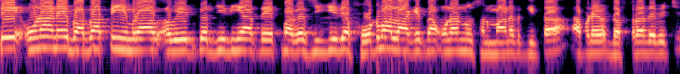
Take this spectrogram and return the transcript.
ਤੇ ਉਹਨਾਂ ਨੇ ਬਾਬਾ ਭੀਮ ਰਾਵ ਅੰਬੇਦਕਰ ਜੀ ਦੀਆਂ ਤੇ ਭਗਤ ਸਿੰਘ ਜੀ ਦੀਆਂ ਫੋਟੋਆਂ ਲਾ ਕੇ ਤਾਂ ਉਹਨਾਂ ਨੂੰ ਸਨਮਾਨਿਤ ਕੀਤਾ ਆਪਣੇ ਦਫ਼ਤਰਾਂ ਦੇ ਵਿੱਚ।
